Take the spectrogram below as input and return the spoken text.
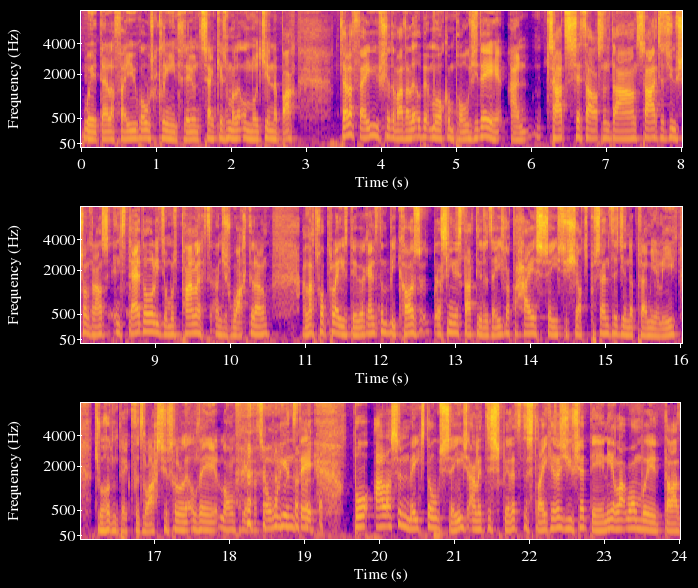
where Deulofeu goes clean through and Sen gives him a little nudge in the back. Deulofeu should have had a little bit more composure there and tried to sit Alisson down, tried to do something else. Instead, all he done was panicked and just whacked it at him. And that's what players do against him because I've seen a stat the other day, he's got the highest saves to shots percentage in the Premier League. Jordan Pickford's last just for a little day long for the Evertonians there. But Alisson makes those saves and it dispirits the strikers, as you said, Danny, that one where the lad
